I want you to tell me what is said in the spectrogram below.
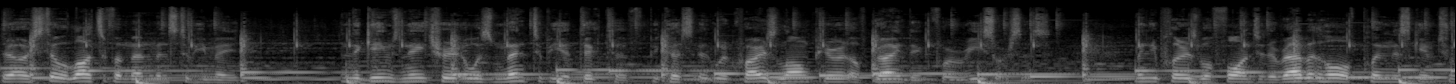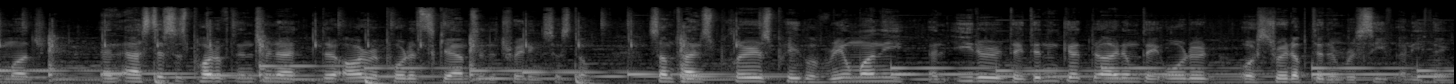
There are still lots of amendments to be made. In the game's nature, it was meant to be addictive because it requires a long period of grinding for resources. Many players will fall into the rabbit hole of playing this game too much, and as this is part of the internet, there are reported scams in the trading system. Sometimes players paid with real money, and either they didn't get the item they ordered or straight up didn't receive anything.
